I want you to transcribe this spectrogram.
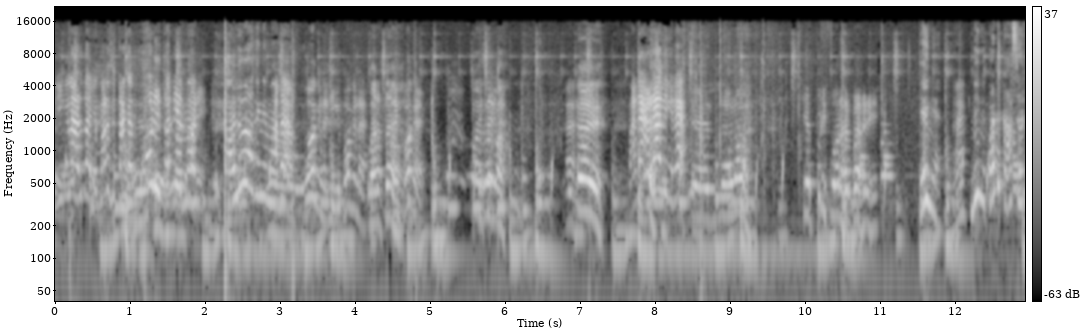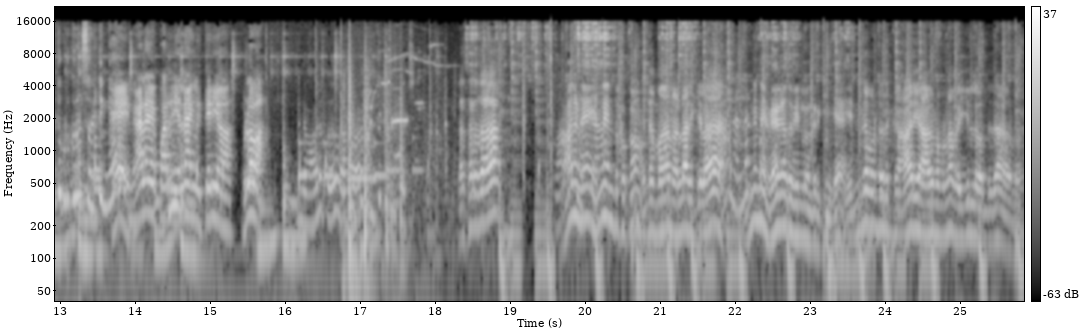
நீங்களா அழுதா என் மனசு தாங்க கோடி தண்ணி மாடி அழுவாதீங்க போங்கண்ணே நீங்க போங்கண்ணே வரட்டா? போங்க? எப்படி போறாரு பாரு ஏங்க நீங்க பாட்டு காசு எடுத்து கொடுக்குறோன்னு சொல்லிட்டீங்க வேலையை பாரு எல்லாம் எங்களுக்கு தெரியும் இந்த வர தசரதா? வாங்கண்ணே என்ன இந்த பக்கம்? என்னம்மா நல்லா இருக்கீங்களா? என்னண்ணே வேகாத வெயில் வந்திருக்கீங்க? என்ன பண்றது காரியம் ஆகணும்னா வெயில்ல வந்துதான் ஆகணும்.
